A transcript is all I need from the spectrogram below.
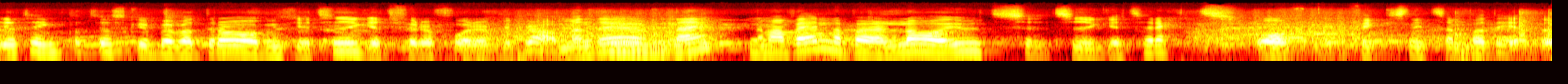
jag tänkte att jag skulle behöva dra mycket i tyget för att få det att bli bra, men det, nej, när man väl bara la ut tyget rätt och fick snitsen på det, då,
